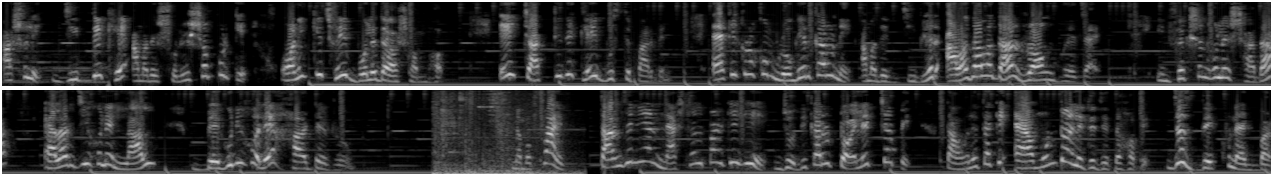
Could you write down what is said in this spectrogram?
আসলে জীব দেখে আমাদের শরীর সম্পর্কে অনেক কিছুই বলে দেওয়া সম্ভব। এই চারটি দেখলেই বুঝতে পারবেন। এক এক রকম রোগের কারণে আমাদের জিভের আলাদা আলাদা রং হয়ে যায়। ইনফেকশন হলে সাদা, অ্যালার্জি হলে লাল, বেগুনি হলে হার্টের রোগ। নাম্বার ফাইভ, তানজানিয়ার ন্যাশনাল পার্কে গিয়ে যদি কারও টয়লেট চাপে তাহলে তাকে এমন টয়লেটে যেতে হবে। জাস্ট দেখুন একবার।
